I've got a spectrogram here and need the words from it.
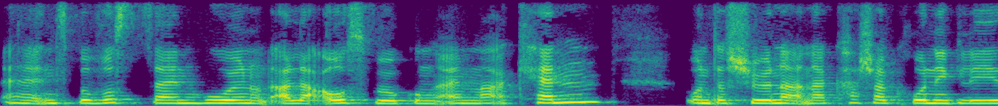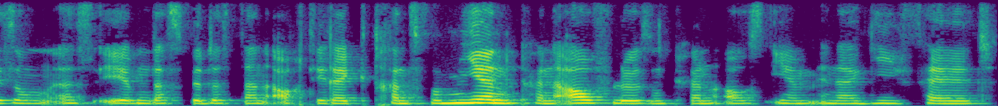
äh, ins Bewusstsein holen und alle Auswirkungen einmal erkennen. Und das Schöne an der Kascha-Chronik-Lesung ist eben, dass wir das dann auch direkt transformieren können, auflösen können aus ihrem Energiefeld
